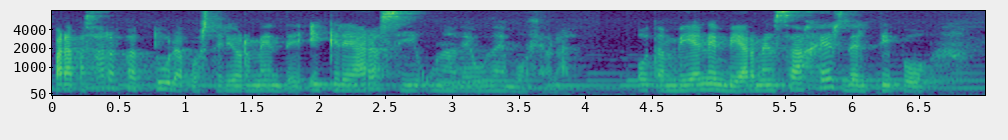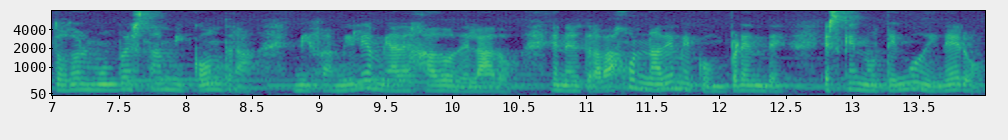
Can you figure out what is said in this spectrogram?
para pasar factura posteriormente y crear así una deuda emocional. O también enviar mensajes del tipo, todo el mundo está en mi contra, mi familia me ha dejado de lado, en el trabajo nadie me comprende, es que no tengo dinero,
